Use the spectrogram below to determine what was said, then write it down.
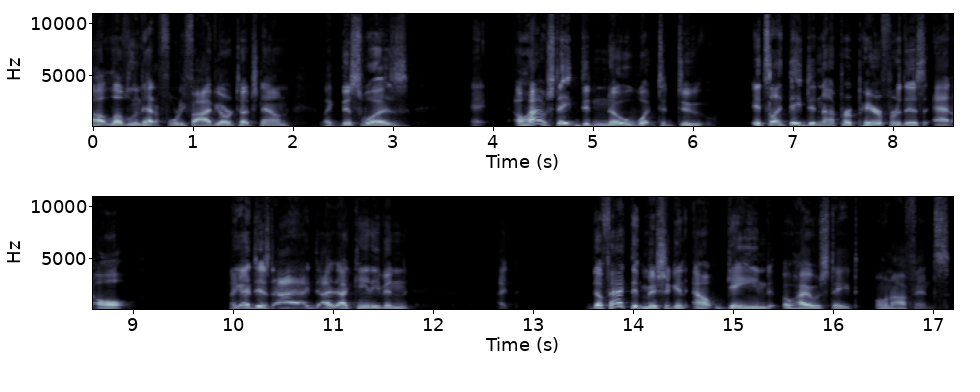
Uh, Loveland had a 45 yard touchdown. Like this was eh, Ohio State didn't know what to do. It's like they did not prepare for this at all. Like I just I I, I can't even. I, the fact that Michigan outgained Ohio State on offense,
